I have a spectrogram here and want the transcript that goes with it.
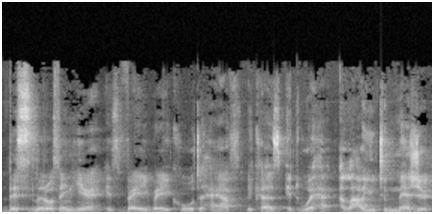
This little thing here is very, very cool to have because it will allow you to measure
